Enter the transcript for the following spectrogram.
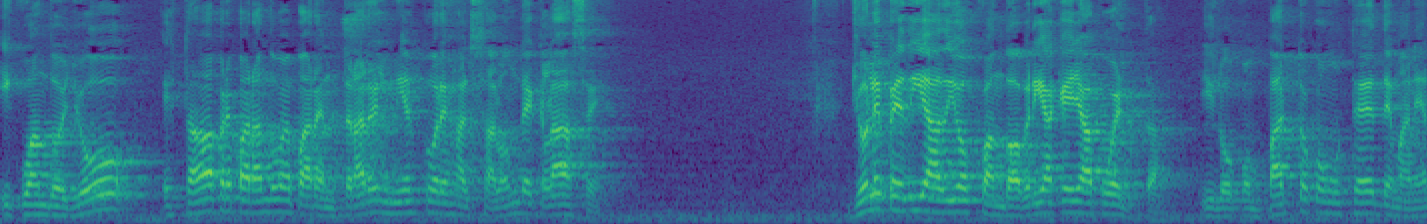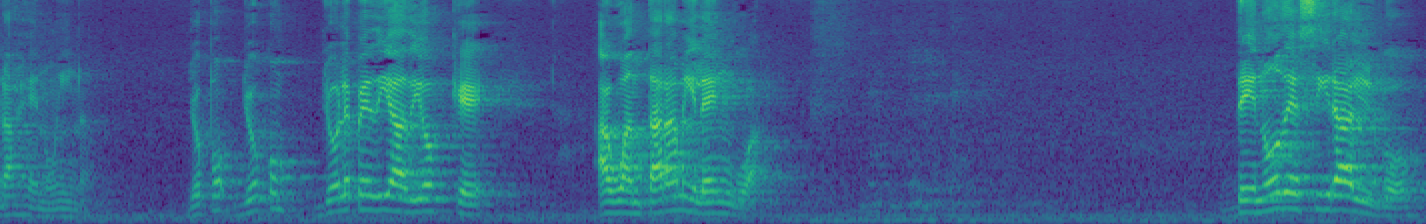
Y cuando yo estaba preparándome para entrar el miércoles al salón de clase, yo le pedí a Dios cuando abrí aquella puerta, y lo comparto con ustedes de manera genuina, yo, yo, yo le pedí a Dios que aguantara mi lengua, de no decir algo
